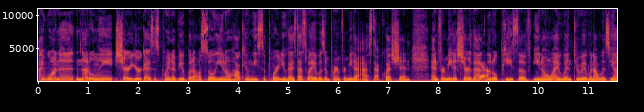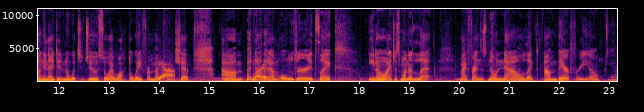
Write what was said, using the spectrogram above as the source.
I wanna not only share your guys' point of view, but also you know how can we support you guys. That's why it was important for me to ask that question, and for me to share that yeah. little piece of you know I went through it when I was young and I didn't know what to do, so I walked away from my yeah. friendship. Um, but now right. that I'm older, it's like you know I just want to let my friends know now like I'm there for you. Yeah.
